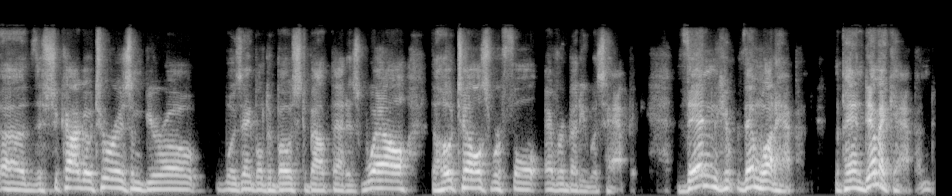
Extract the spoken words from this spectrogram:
uh, the Chicago Tourism Bureau was able to boast about that as well. The hotels were full, everybody was happy. Then, then what happened? The pandemic happened,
